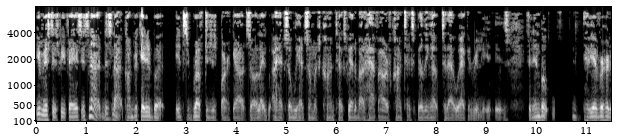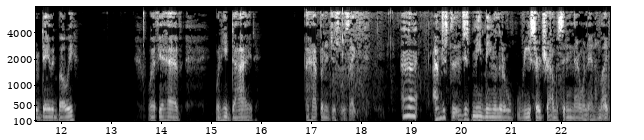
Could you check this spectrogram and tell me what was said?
You missed it, sweet face. It's not, it's not complicated, but it's rough to just bark out. So like I had, so we had so much context. We had about a half hour of context building up to that way I could really is fit in. But have you ever heard of David Bowie? Well, if you have, when he died, happened to just was like, uh, I'm just, just me being a little researcher. I was sitting there one day and I'm like,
